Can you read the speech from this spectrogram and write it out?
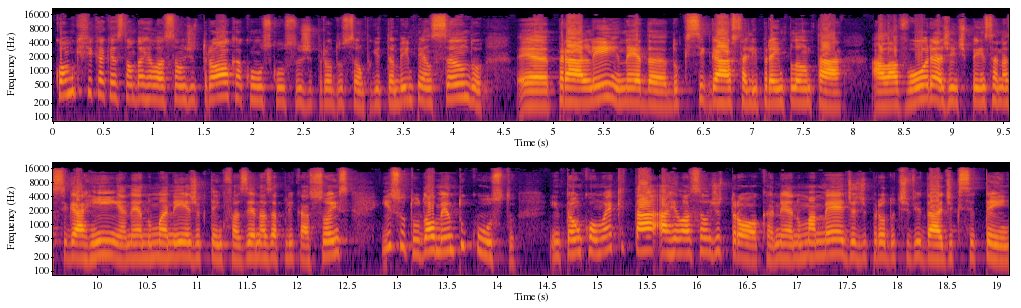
Como que fica a questão da relação de troca com os custos de produção? Porque também pensando é, para além né, da, do que se gasta ali para implantar a lavoura, a gente pensa na cigarrinha, né, no manejo que tem que fazer, nas aplicações, isso tudo aumenta o custo. Então, como é que está a relação de troca, né, numa média de produtividade que se tem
